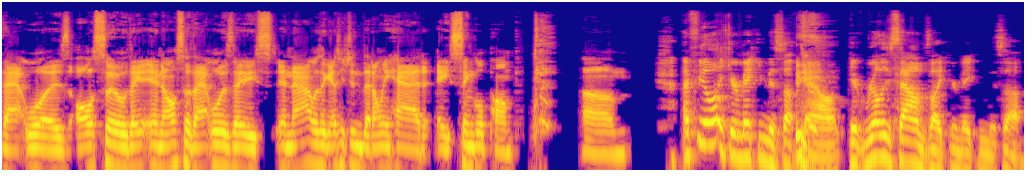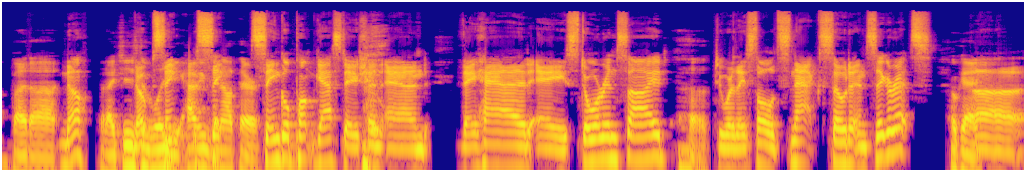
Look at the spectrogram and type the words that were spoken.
that was also they and also that was a and that was a gas station that only had a single pump. Um, I feel like you're making this up now. it really sounds like you're making this up, but uh, no, but I choose nope, to believe sing- you, having sing- been out there. single pump gas station, and they had a store inside Uh, to where they sold snacks, soda, and cigarettes. okay. Uh,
